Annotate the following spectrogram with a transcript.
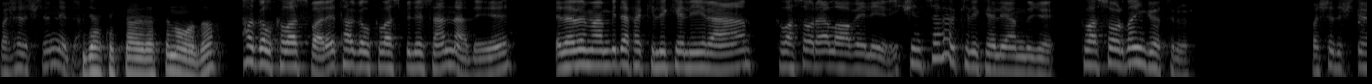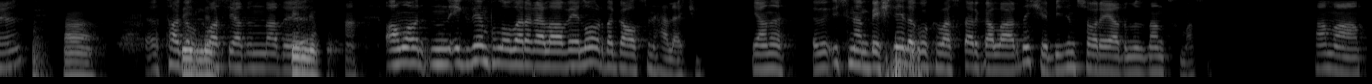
Başa düşdün necə? bir daha tekrar edersen ne olacak? Toggle class var. E, toggle class bilirsən nədir? Elə bil mən bir dəfə klik eləyirəm, klassı ora əlavə eləyir. İkinci səfər klik eləyəndə ki, klassı oradan götürür. Başa düşdün? E, Toggle Bildim. class yadındadır. bildim. Amma n- example olaraq əlavə elə orada qalsın hələ ki. Yəni 3 ilə 5-də elə o klasslar qalardı ki, bizim sonra yadımızdan çıxmasın. Tamam.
